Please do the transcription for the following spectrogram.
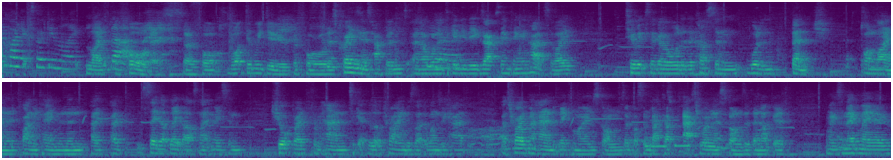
like quite expecting like life that. before this. So I thought, what did we do before all this craziness happened? And I wanted to give you the exact same thing we had. So I, two weeks ago, ordered a custom wooden bench online, and it finally came. And then I, I stayed up late last night and made some shortbread from hand to get the little triangles like the ones we had. I tried my hand at making my own scones. I've got some backup actual M&S scones if they're not good. I made some egg mayo,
